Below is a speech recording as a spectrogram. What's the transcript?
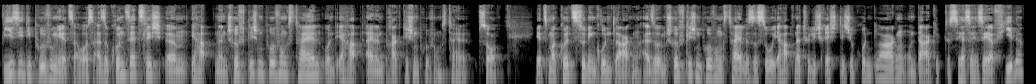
Wie sieht die Prüfung jetzt aus? Also grundsätzlich, ähm, ihr habt einen schriftlichen Prüfungsteil und ihr habt einen praktischen Prüfungsteil. So, jetzt mal kurz zu den Grundlagen. Also im schriftlichen Prüfungsteil ist es so, ihr habt natürlich rechtliche Grundlagen und da gibt es sehr, sehr, sehr viele.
